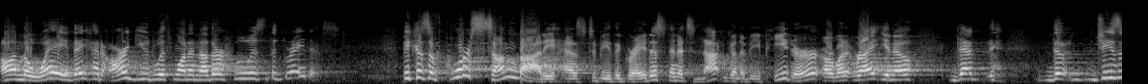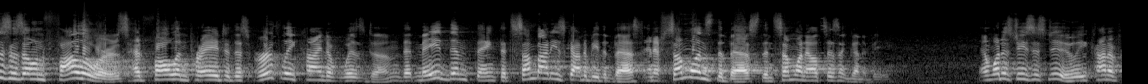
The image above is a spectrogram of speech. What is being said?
on the way they had argued with one another who is the greatest. Because of course somebody has to be the greatest, and it's not going to be Peter or what, right? You know, that Jesus' own followers had fallen prey to this earthly kind of wisdom that made them think that somebody's got to be the best, and if someone's the best, then someone else isn't going to be. And what does Jesus do? He kind of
